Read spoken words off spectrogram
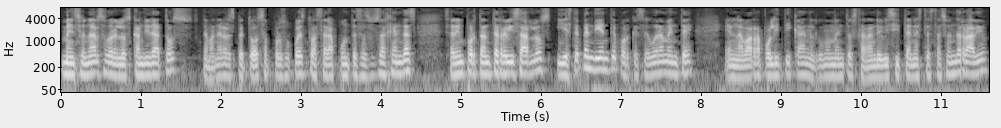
mencionar sobre los candidatos, de manera respetuosa, por supuesto, hacer apuntes a sus agendas, será importante revisarlos y esté pendiente porque seguramente en la barra política en algún momento estarán de visita en esta estación de radio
